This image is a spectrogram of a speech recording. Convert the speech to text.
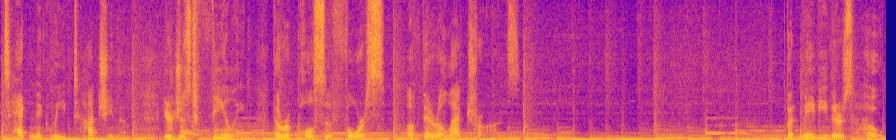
technically touching them. You're just feeling the repulsive force of their electrons. But maybe there's hope.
